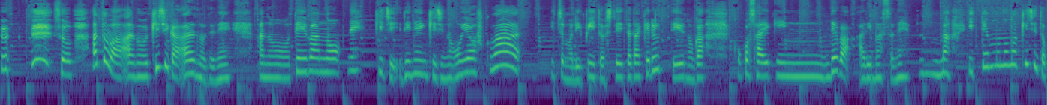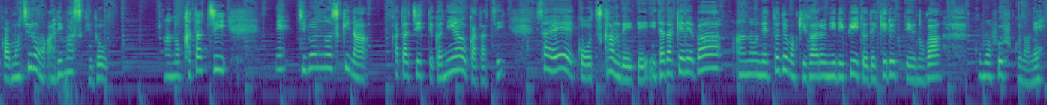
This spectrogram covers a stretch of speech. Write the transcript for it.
そうあとはあの生地があるのでねあの定番のね生地リネン生地のお洋服はいつもリピートしていただけるっていうのがここ最近ではありますね。うん、まあ一点物の生地とかもちろんありますけどあの形ね、自分の好きな形っていうか似合う形さえこう掴んでいていただければあのネットでも気軽にリピートできるっていうのがコモフ服のね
